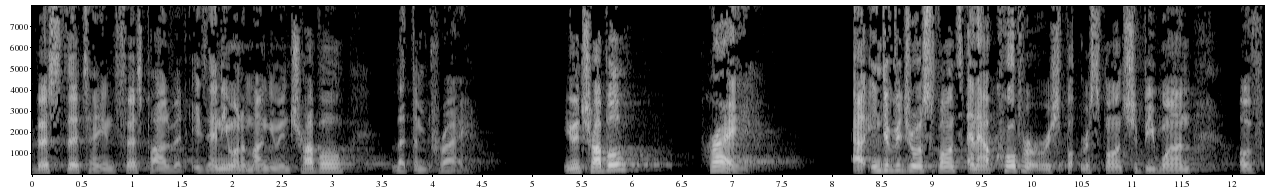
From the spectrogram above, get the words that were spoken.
verse 13, the first part of it is anyone among you in trouble? Let them pray. You in trouble? Pray. Our individual response and our corporate resp- response should be one of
